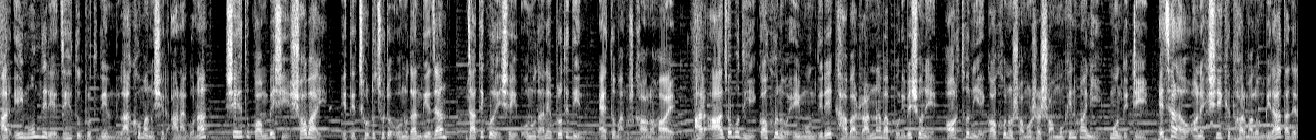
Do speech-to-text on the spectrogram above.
আর এই মন্দিরে যেহেতু প্রতিদিন লাখো মানুষের আনাগোনা, সেহেতু কম বেশি সবাই এতে ছোট ছোট অনুদান দিয়ে যান, যাতে করে সেই অনুদানে প্রতিদিন এত মানুষ খাওয়ানো হয়। আর আজ অবধি কখনো এই মন্দিরে খাবার রান্না বা পরিবেশনে অর্থ নিয়ে কখনো সমস্যার সম্মুখীন হয়নি মন্দিরটি। এছাড়াও অনেক শিখ ধর্মাবলম্বীরা তাদের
